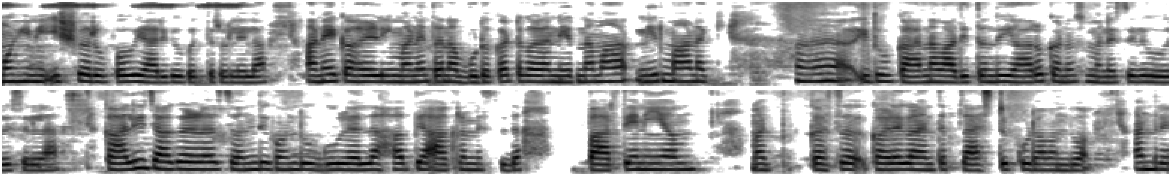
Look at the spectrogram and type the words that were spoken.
ಮೋಹಿನಿ ವಿಶ್ವರೂಪವು ಯಾರಿಗೂ ಗೊತ್ತಿರಲಿಲ್ಲ. ಅನೇಕ ಹಳ್ಳಿ ಮನೆತನ ಬುಡಕಟ್ಟುಗಳ ನಿರ್ನಮ, ನಿರ್ಮಾಣಕ್ಕೆ ಇದು ಕಾರಣವಾದೀತೆಂದು ಯಾರೂ ಕನಸು ಮನಸ್ಸಲ್ಲಿ ಊಹಿಸಿರಲಿಲ್ಲ ಖಾಲಿ ಜಾಗಗಳ ಸಂದಿಗೊಂದು ಗೂಳೆಲ್ಲ ಹಬ್ಬಿ ಆಕ್ರಮಿಸಿದ ಪಾರ್ಥೇನಿಯಂ ಮತ್ತು ಕಸ ಕಳೆಗಳಂತೆ ಪ್ಲಾಸ್ಟಿಕ್ ಕೂಡ ಒಂದು. ಅಂದರೆ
